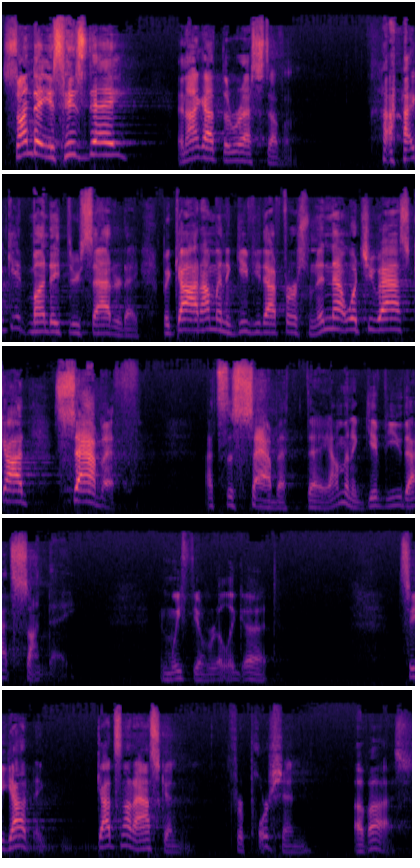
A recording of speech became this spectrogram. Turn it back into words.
Sunday is His day, and I got the rest of them. I get Monday through Saturday. But God, I'm going to give you that first one. Isn't that what you asked, God? Sabbath. That's the Sabbath day. I'm going to give you that Sunday. And we feel really good. See, God, God's not asking for portion of us,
